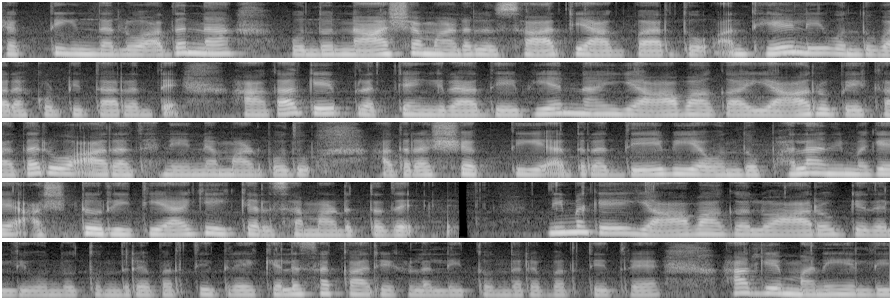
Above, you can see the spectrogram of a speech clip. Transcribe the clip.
ಶಕ್ತಿಯಿಂದಲೂ ಅದನ್ನು ಒಂದು ನಾಶ ಮಾಡಲು ಸಾಧ್ಯ ಆಗಬಾರ್ದು ಅಂತ ಹೇಳಿ ಒಂದು ವರ ಕೊಟ್ಟಿದ್ದಾರಂತೆ. ಹಾಗಾಗಿ ಪ್ರತ್ಯಂಗಿರಾ ದೇವಿಯನ್ನು ಯಾವಾಗ ಯಾರು ಬೇಕಾದರೂ ಆರಾಧನೆ ಆರಾಧನೆಯನ್ನು ಮಾಡ್ಬೋದು. ಅದರ ಶಕ್ತಿ ಅದರ ದೇವಿಯ ಒಂದು ಫಲ ನಿಮಗೆ ಅಷ್ಟು ರೀತಿಯಾಗಿ ಕೆಲಸ ಮಾಡುತ್ತದೆ. ನಿಮಗೆ ಯಾವಾಗಲೂ ಆರೋಗ್ಯದಲ್ಲಿ ಒಂದು ತೊಂದರೆ ಬರ್ತಿದ್ರೆ, ಕೆಲಸ ಕಾರ್ಯಗಳಲ್ಲಿ ತೊಂದರೆ ಬರ್ತಿದ್ರೆ, ಹಾಗೆ ಮನೆಯಲ್ಲಿ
